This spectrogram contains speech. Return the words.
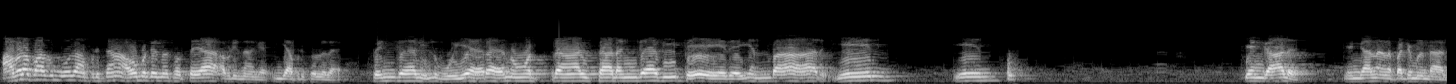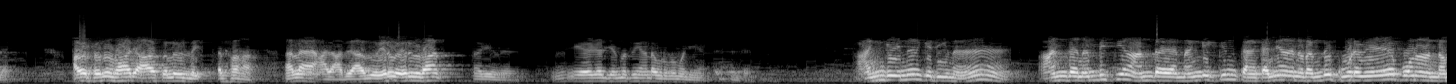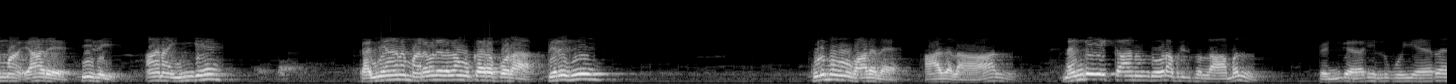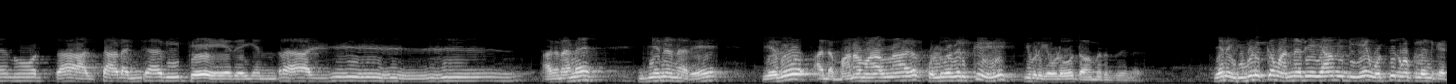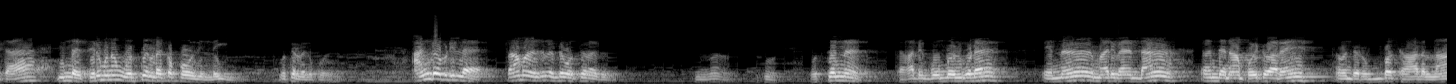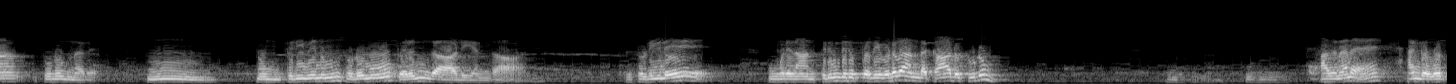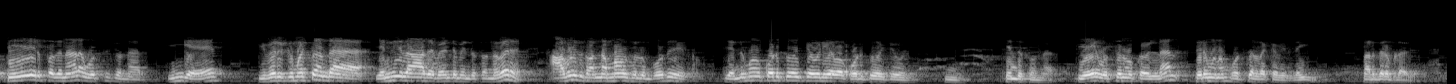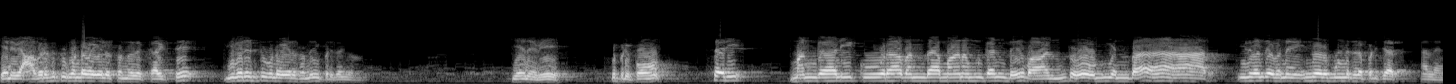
அவளை பார்க்கும்போது அப்படித்தான் அவ மட்டும் என்ன சொத்தையா? அப்படின்னாங்க. இங்க அப்படி சொல்லல. பெண்களில் உயர நோற்றால் சடங்கவி பேரை என்பார். ஏன்? ஏன்? எங்க ஆளு? எங்க ஆளு அந்த பட்டிமன்ற ஆளு. அவர் சொன்ன மாதிரி அவர் சொல்லவில்லை. அல்லவா? அல்ல அது அது வெறும் வெறுதான் ஏழு ஏழு ஜென்மத்துக்கு ஏண்டா கொடுக்க மாட்டீங்க? அங்க என்னன்னு கேட்டீங்கன்னா அந்த நம்பிக்கையும் அந்த நங்கைக்கும் கல்யாணம் நடந்து கூடவே போன அந்த அம்மா. யாரு? சீதை. ஆனா இங்க கல்யாணம் மரவணையில தான் உட்கார போறா. பிறகு குடும்பமும் வாழல. ஆதலால் நங்கையை காணுந்தோறும் அப்படின்னு சொல்லாமல் பெண்களில் உயர நோற்றால் சடங்கவி பேதை என்றாள். அதனால என்னன்னாரு? ஏதோ அந்த மனமாளனாக கொள்வதற்கு இவளுக்கு எவ்வளவோ தவம் இருந்தது. ஏன்னா இவளுக்கும் அன்னதேயாம் இது ஏன் ஒத்து நோக்கலன்னு கேட்டா இந்த திருமணம் ஒத்து நடக்க போவதில்லை. ஒத்து நடக்க போவதில்லை. அங்க அப்படி இல்ல. ராமாயணத்துல ரெண்டு ஒத்து நடக்குது. ஒத்தன்ன காட்டுக்கு போகும்போது கூட என்ன மாதிரி வேண்டாம். அந்த நான் போயிட்டு வரேன். வந்து ரொம்ப காடெல்லாம் சுடும்னாரு உம் நும் பிரிவினும் சுடுமோ பெருங்காடு என்றார். சொல்றீங்களே? உங்களை நான் பிரிந்திருப்பதை விட அந்த காடு சுடும். அதனால அங்க ஒத்தே இருப்பதனால ஒத்து சொன்னார். இங்க இவருக்கு மட்டும் அந்த எண்ணிலாத வேண்டும் என்று சொன்னவர் அவளுக்கு அந்த அம்மாவை சொல்லும் போது என்னமோ கொடுத்து வைக்கவில்லை அவ கொடுத்து வைக்கவில்லை என்று சொன்னார். ஏன் ஒத்து நோக்கவில்லை திருமணம் ஒத்து நடக்கவில்லை. மறந்துடப்படாது. எனவே அவர் எடுத்துக்கொண்ட வகையில சொன்னது கரெக்ட் இவர் எடுத்துக்கொண்ட வகையில சொன்னது இப்படிதான் சொல்லணும். எனவே இப்படி போவோம். சரி மங்காளி கூற வந்த மனம் கண்டு வாழ்ந்தோம் என்பார். இது வந்து இன்னொரு மூணு படிச்சார். அல்ல.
